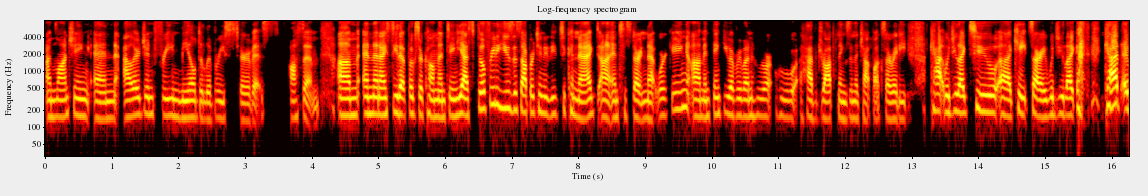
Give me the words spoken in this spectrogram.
I'm launching an allergen free meal delivery service. Awesome. Um, and then I see that folks are commenting. Yes, feel free to use this opportunity to connect uh, and to start networking. Um, and thank you everyone who are, who have dropped things in the chat box already. Kat, would you like to? Uh, Kate, sorry, would you like? Kat, I,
